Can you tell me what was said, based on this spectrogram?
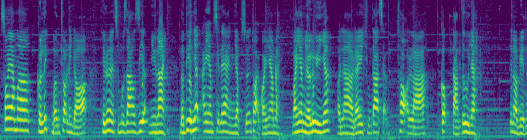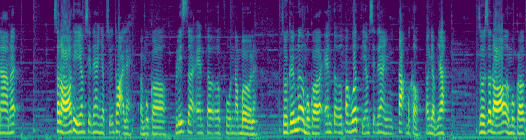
Sau em uh, click bấm chọn link đó thì nó sẽ một giao diện như này. Đầu tiên nhất anh em sẽ đăng nhập số điện thoại của anh em này. Và anh em nhớ lưu ý nhá, ở là ở đây chúng ta sẽ chọn là cộng 84 nha. Tức là Việt Nam đấy. Sau đó thì em sẽ đăng nhập số điện thoại này ở mục uh, please enter a phone number này. Rồi kế nữa ở mục uh, enter a password thì em sẽ tiến hành tạo mật khẩu đăng nhập nha. Rồi sau đó ở mục uh,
